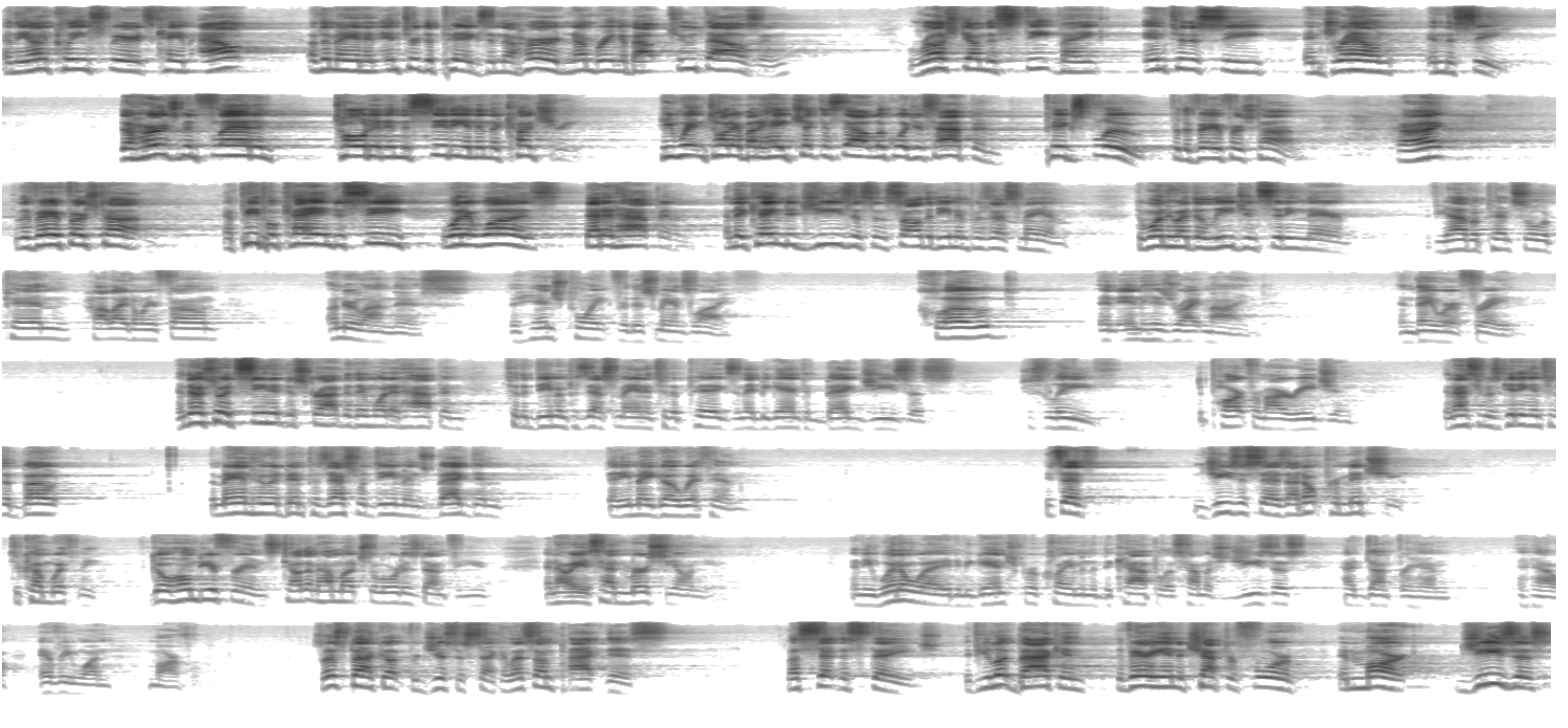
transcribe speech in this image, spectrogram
And the unclean spirits came out of the man and entered the pigs, and the herd, numbering about 2,000, rushed down the steep bank into the sea and drowned in the sea. The herdsman fled and told it in the city and in the country. He went and told everybody, hey, check this out. Look what just happened. Pigs flew for the very first time. All right? For the very first time. And people came to see what it was that had happened. And they came to Jesus and saw the demon possessed man, the one who had the legion sitting there. If you have a pencil or pen, highlight on your phone, underline this the hinge point for this man's life. Clothed and in his right mind. And they were afraid. And those who had seen it described to them what had happened to the demon possessed man and to the pigs, and they began to beg Jesus, just leave, depart from our region. And as he was getting into the boat, the man who had been possessed with demons begged him that he may go with him. He says, Jesus says, I don't permit you to come with me. Go home to your friends. Tell them how much the Lord has done for you and how he has had mercy on you. And he went away and began to proclaim in the Decapolis how much Jesus had done for him and how everyone marveled. So let's back up for just a second. Let's unpack this. Let's set the stage. If you look back in the very end of chapter 4 in Mark, Jesus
